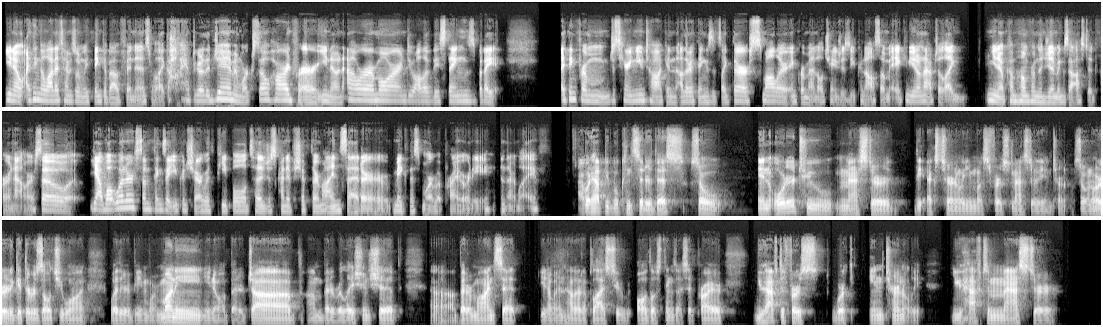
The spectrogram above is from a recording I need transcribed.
you know i think a lot of times when we think about fitness we're like oh i have to go to the gym and work so hard for you know an hour or more and do all of these things. But i i think from just hearing you talk and other things it's like there are smaller incremental changes you can also make and you don't have to like you know come home from the gym exhausted for an hour. So yeah what what are some things that you could share with people to just kind of shift their mindset or make this more of a priority in their life? I would have people consider this. So in order to master the external you must first master the internal. So in order to get the results you want whether it be more money you know a better job um, better relationship uh, better mindset you know and how that applies to all those things i said prior you have to first work internally you have to master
